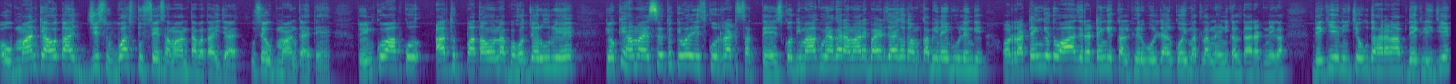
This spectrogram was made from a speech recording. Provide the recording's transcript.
और उपमान क्या होता है? जिस वस्तु से समानता बताई जाए, उसे उपमान कहते हैं। तो इनको आपको अर्थ पता होना बहुत ज़रूरी है। क्योंकि हम ऐसे तो केवल इसको रट सकते हैं। इसको दिमाग में अगर हमारे बैठ जाएगा तो हम कभी नहीं भूलेंगे। और रटेंगे तो आज रटेंगे, कल फिर भूल जाएँगे, कोई मतलब नहीं निकलता रटने का। देखिए, नीचे उदाहरण आप देख लीजिए।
